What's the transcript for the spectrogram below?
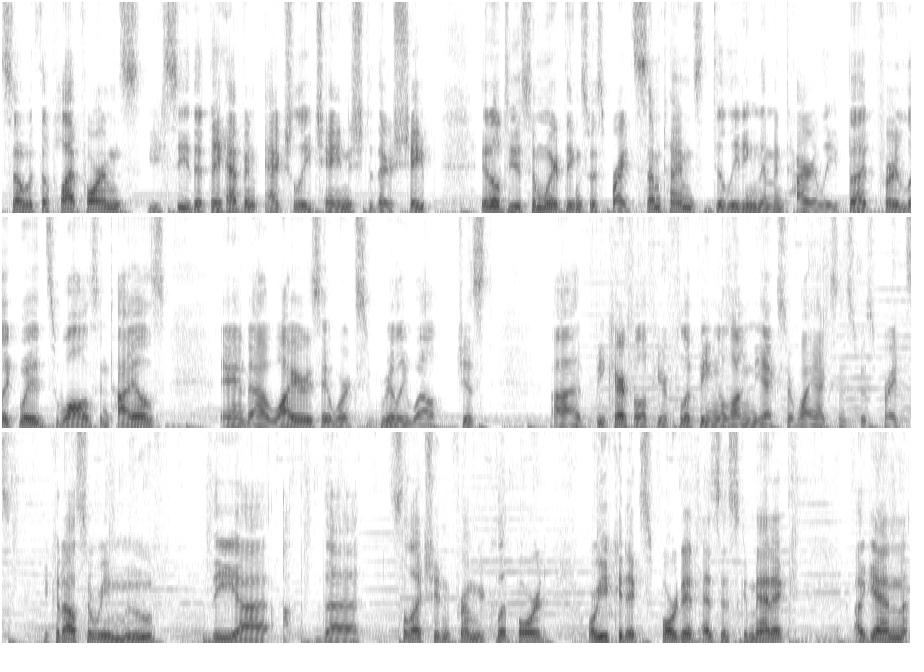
so with the platforms, you see that they haven't actually changed their shape. It'll do some weird things with sprites, sometimes deleting them entirely, but for liquids, walls, and tiles, and uh, wires, it works really well. Just uh, be careful if you're flipping along the X or Y axis with sprites. You could also remove the, uh, the selection from your clipboard, or you could export it as a schematic. Again,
